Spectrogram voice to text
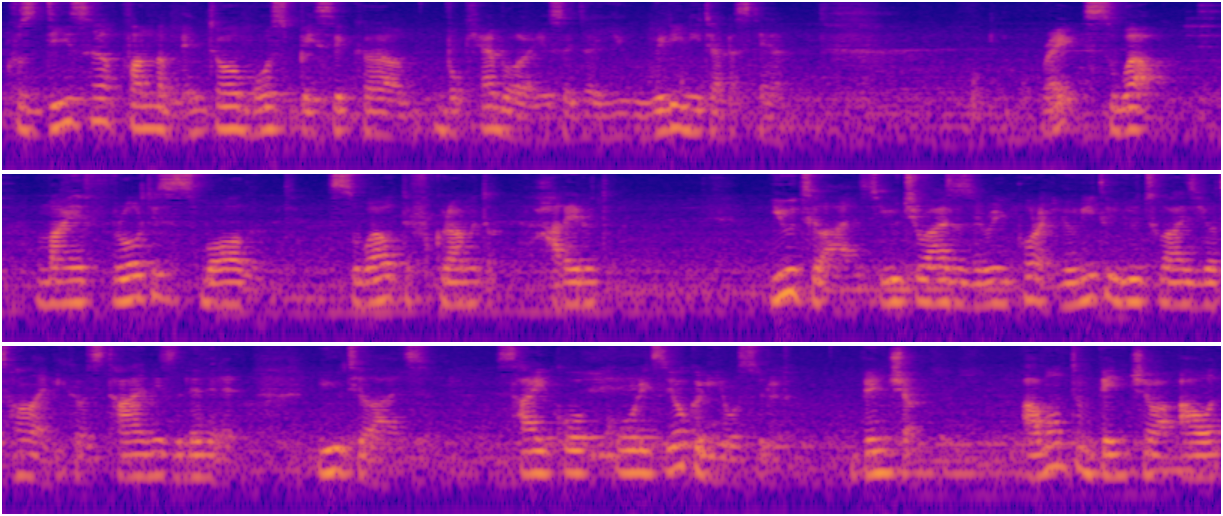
because these are fundamental most basic uh, vocabularies that you really need to understand right swell my throat is swollen swell って膨らむと腫れると utilize utilize is very important you need to utilize your time because time is limited utilize 最高効率よく利用する venture I want to venture out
